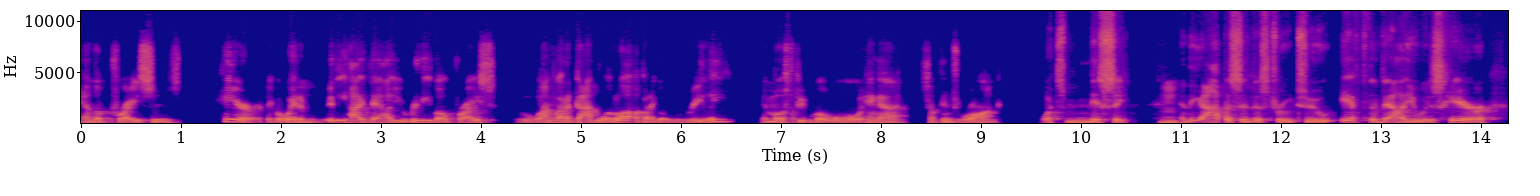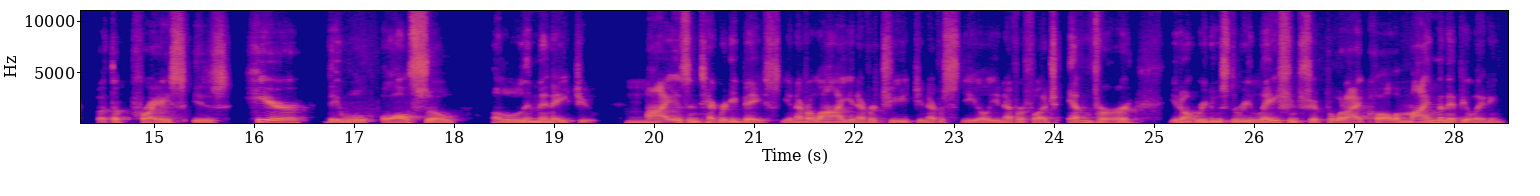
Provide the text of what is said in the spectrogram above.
and the price is here. They go, wait a hmm. minute, really high value, really low price. Well, I'm going to gobble it up. And I go, really? And most people go, oh, hang on, something's wrong. What's missing? Mm. And the opposite is true too. If the value is here, but the price is here, they will also eliminate you. Mm. I is integrity based. You never lie, you never cheat, you never steal, you never fudge ever. You don't reduce the relationship to what I call a mind manipulating,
